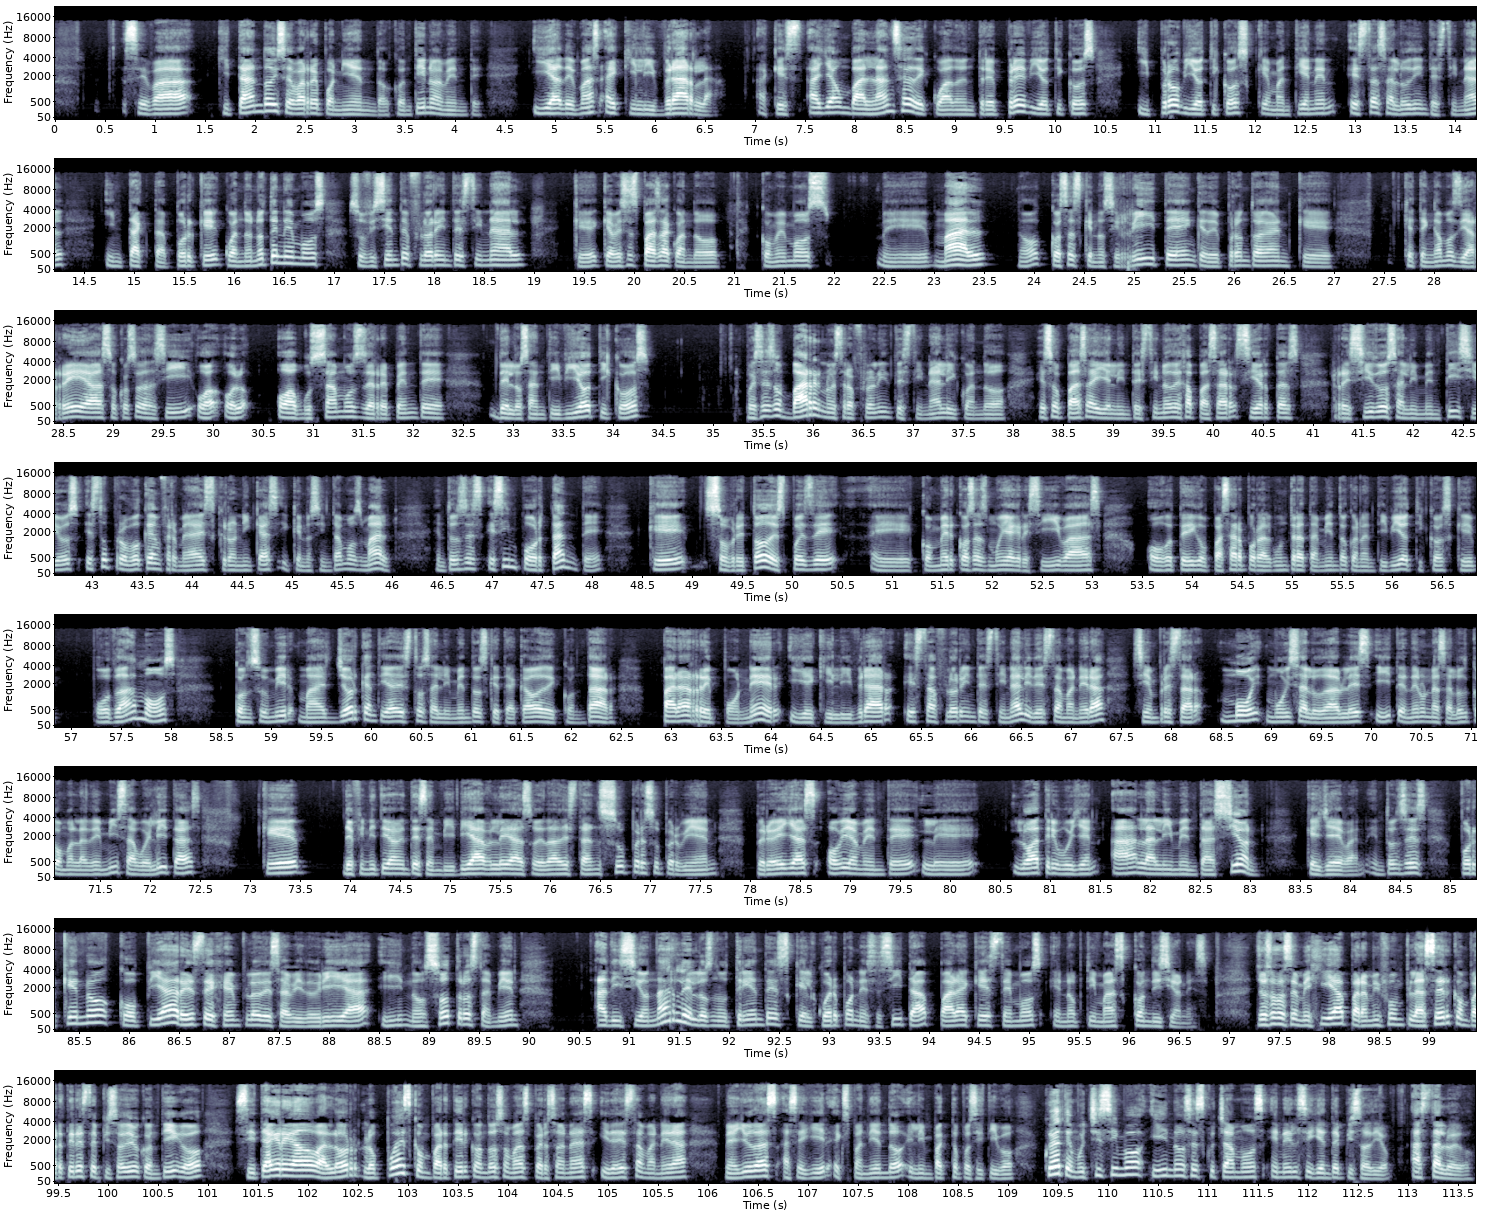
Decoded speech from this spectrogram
se va quitando y se va reponiendo continuamente. Y además a equilibrarla, a que haya un balance adecuado entre prebióticos y probióticos que mantienen esta salud intestinal intacta, porque cuando no tenemos suficiente flora intestinal, que, a veces pasa cuando comemos eh, mal, ¿no? Cosas que nos irriten, que de pronto hagan que, que tengamos diarreas o cosas así, o, o abusamos de repente de los antibióticos, pues eso barre nuestra flora intestinal y cuando eso pasa y el intestino deja pasar ciertos residuos alimenticios, esto provoca enfermedades crónicas y que nos sintamos mal. Entonces es importante que, sobre todo después de eh, comer cosas muy agresivas o te digo pasar por algún tratamiento con antibióticos, que podamos consumir mayor cantidad de estos alimentos que te acabo de contar para reponer y equilibrar esta flora intestinal y de esta manera siempre estar muy muy saludables y tener una salud como la de mis abuelitas que definitivamente es envidiable a su edad están súper súper bien pero ellas obviamente le lo atribuyen a la alimentación que llevan. Entonces ¿por qué no copiar este ejemplo de sabiduría y nosotros también adicionarle los nutrientes que el cuerpo necesita para que estemos en óptimas condiciones. Yo soy José Mejía, para mí fue un placer compartir este episodio contigo. Si te ha agregado valor, lo puedes compartir con dos o más personas y de esta manera me ayudas a seguir expandiendo el impacto positivo. Cuídate muchísimo y nos escuchamos en el siguiente episodio. Hasta luego.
